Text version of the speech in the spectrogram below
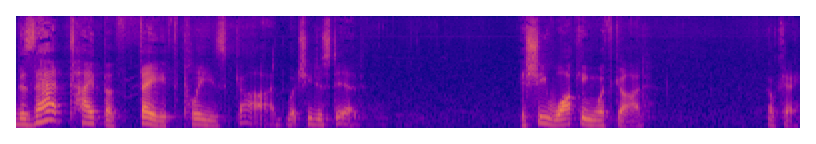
Does that type of faith please God, what she just did? Is she walking with God? Okay.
